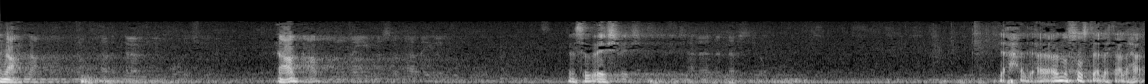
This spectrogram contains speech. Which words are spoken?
نعم نعم. نسب إيش؟ لا النصوص دلت على هذا.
